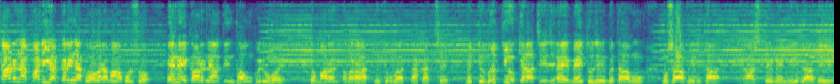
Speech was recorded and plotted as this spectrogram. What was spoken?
કાળના ફાડિયા કરી નાખવા વાળા મહાપુરુષો. એને કાળને આધીન થવું પડ્યું હોય. તો મારા તમારા હાથની શું વાત તાકાત છે? મૃત્યુ મૃત્યુ ક્યાં ચીજ હૈ? મેં તુજે બતાવું, મુસાફિર થા, રાસ્તે મેં નીંદ આ ગઈ.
